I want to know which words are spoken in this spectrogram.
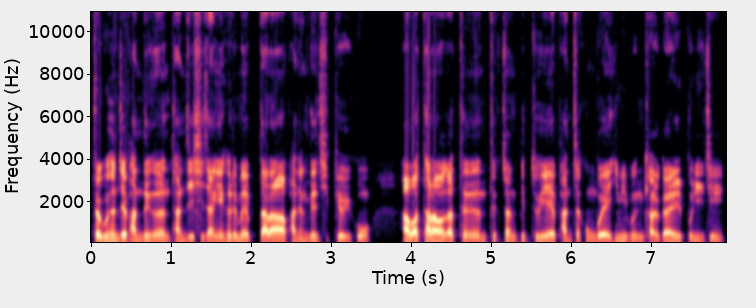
결국 현재 반등은 단지 시장의 흐름에 따라 반영된 지표이고 아바타라와 같은 특정 P2의 반짝 홍보에 힘입은 결과일 뿐이지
